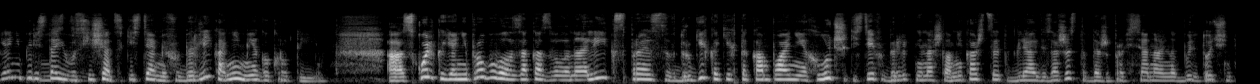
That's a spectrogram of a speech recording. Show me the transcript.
Я не перестаю восхищаться кистями Фаберлик, они мега крутые. А сколько я не пробовала, заказывала на Алиэкспресс, в других каких-то компаниях, лучше кистей Faberlic не нашла. Мне кажется, это для визажистов, даже профессиональных, будет очень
